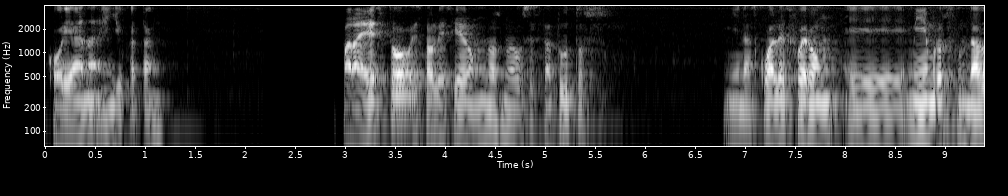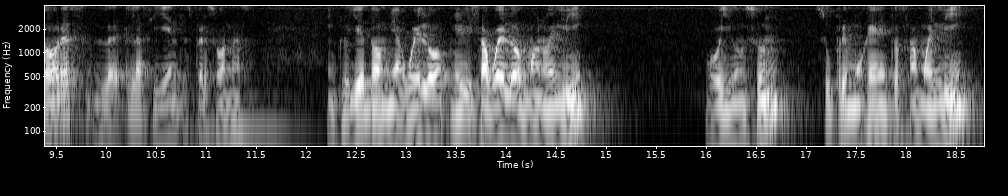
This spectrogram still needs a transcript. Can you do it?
Coreana en Yucatán. Para esto establecieron unos nuevos estatutos, en las cuales fueron eh, miembros fundadores las siguientes personas, incluyendo mi abuelo, mi bisabuelo Manuel Lee, o Yun Sun, su primogénito Samuel Lee,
